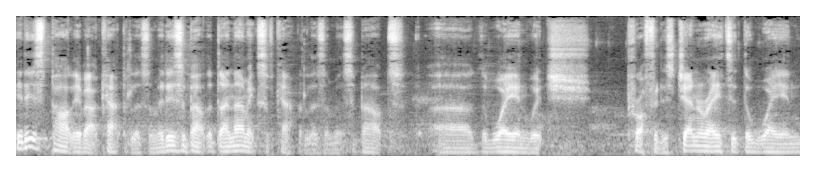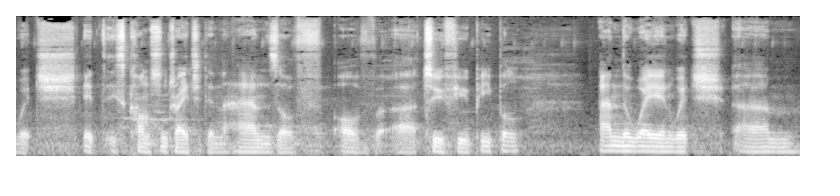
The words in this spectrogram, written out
It is partly about capitalism. It is about the dynamics of capitalism. It's about uh, the way in which profit is generated, the way in which it is concentrated in the hands of of uh, too few people, and the way in which um,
